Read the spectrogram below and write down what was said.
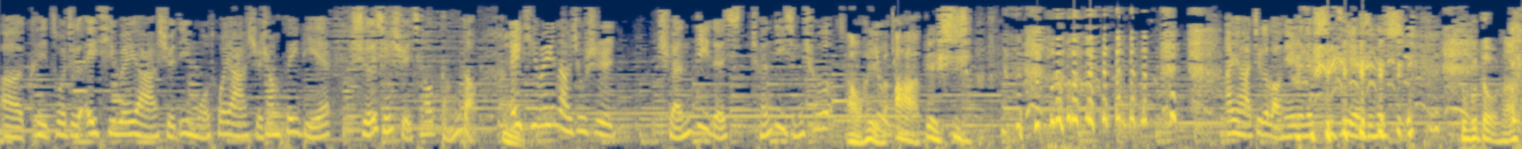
呃可以做这个 ATV 啊、雪地摩托呀、雪上飞碟、蛇形雪橇等等。嗯 ATV 呢就是全地的全地形车啊，我还以为啊电视 哎呀，这个老年人的世界真的是。读不懂啊。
